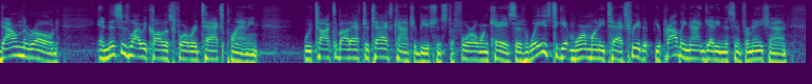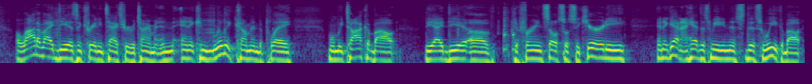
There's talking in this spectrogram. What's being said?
down the road. And this is why we call this forward tax planning We've talked about after tax contributions to 401ks. There's ways to get more money tax free that you're probably not getting this information on. A lot of ideas in creating tax free retirement, and, and it can really come into play when we talk about the idea of deferring Social Security. And again, I had this meeting this, this week about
